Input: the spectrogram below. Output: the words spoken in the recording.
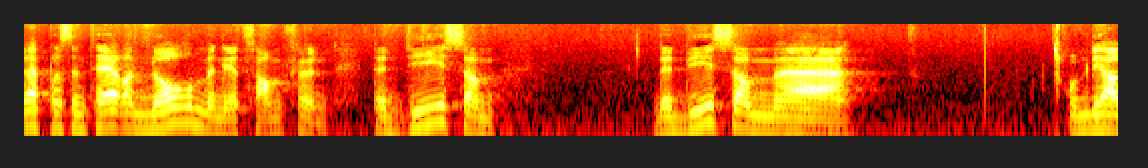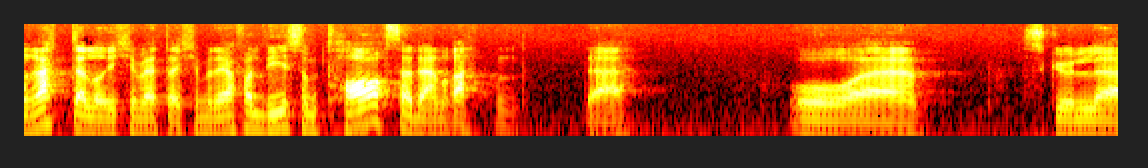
representerer normen i et samfunn, det er de som Det er de som eh, Om de har rett eller ikke, vet jeg ikke, men det er iallfall de som tar seg den retten. Det er å eh, skulle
